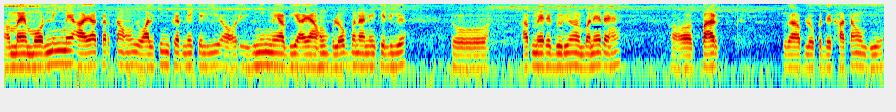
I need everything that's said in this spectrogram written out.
और मैं मॉर्निंग में आया करता हूँ वॉकिंग करने के लिए और इवनिंग में अभी आया हूँ ब्लॉग बनाने के लिए। तो आप मेरे वीडियो में बने रहें और पार्क पूरा आप लोग को दिखाता हूँ व्यू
